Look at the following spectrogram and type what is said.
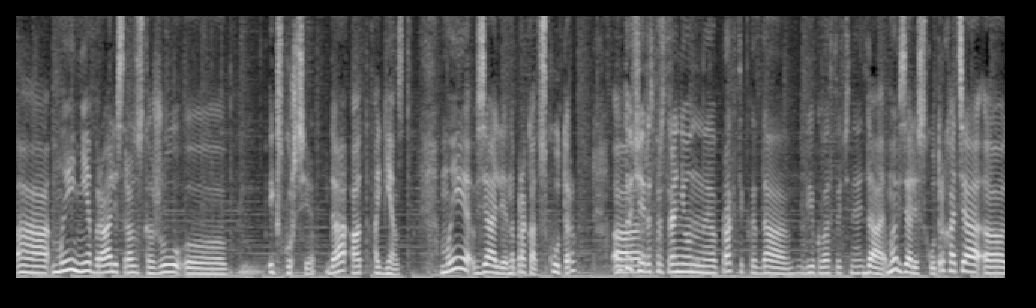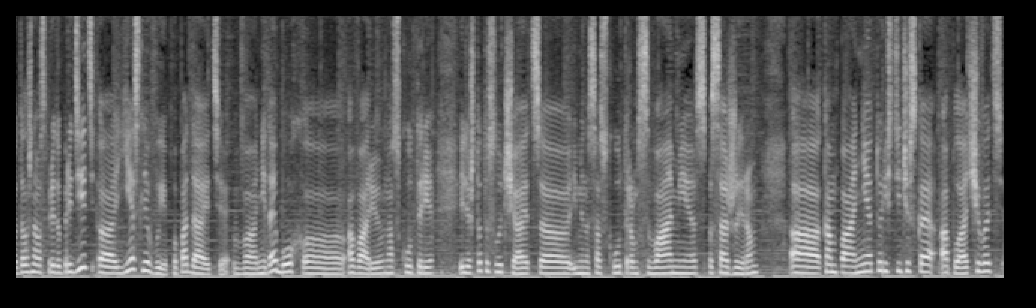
А, мы не брали, сразу скажу, э, экскурсии да, от агентств. Мы взяли на прокат скутер, ну, это а, очень распространенная практика, да, в Юго-Восточной Азии. Да, мы взяли скутер, хотя э, должна вас предупредить, э, если вы попадаете в, не дай бог, аварию на скутере или что-то случается именно со скутером, с вами, с пассажиром, компания туристическая оплачивать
